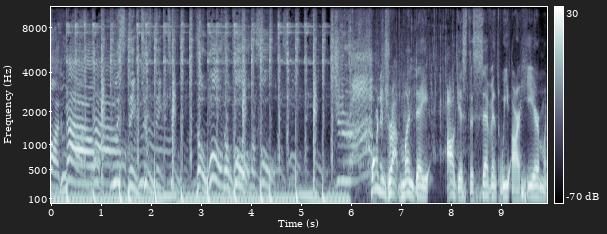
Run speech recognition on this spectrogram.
Are now listening to the War Rapport. Morning drop Monday, August the 7th. We are here. My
